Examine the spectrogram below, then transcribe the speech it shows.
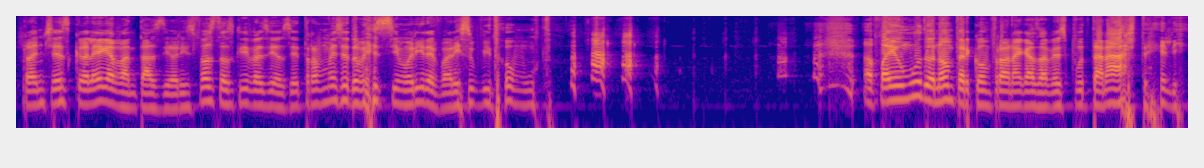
Francesco Lega, fantastico. Risposta a scrivere se tra un mese dovessi morire farei subito mutuo. ah, fai un mutuo non per comprare una casa per sputtanarteli.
